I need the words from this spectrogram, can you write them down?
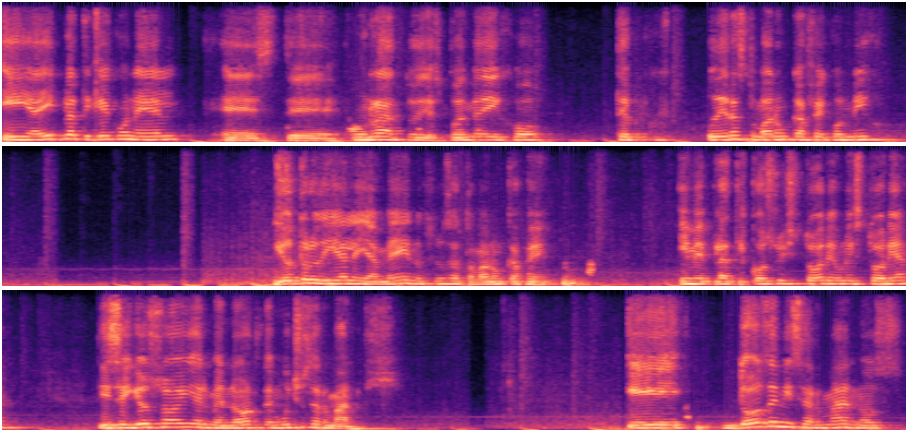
Y ahí platiqué con él este, un rato y después me dijo, ¿te pudieras tomar un café conmigo? Y otro día le llamé y nos fuimos a tomar un café. Y me platicó su historia, una historia Dice, yo soy el menor de muchos hermanos. Y dos de mis hermanos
